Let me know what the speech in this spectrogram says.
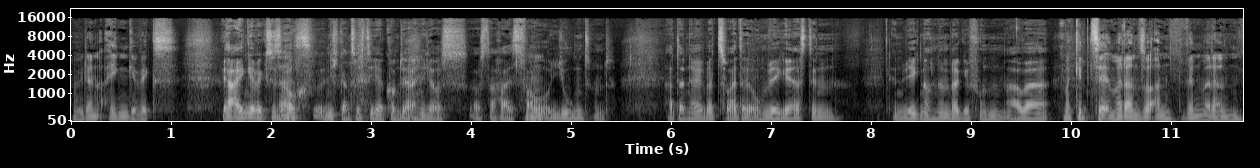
Mal wieder ein Eigengewächs. Ja, Eigengewächs ist auch nicht ganz richtig. Er kommt ja eigentlich aus, aus der HSV-Jugend mhm. und hat dann ja über zwei, drei Umwege erst den, den Weg nach Nürnberg gefunden. Aber man gibt es ja immer dann so an, wenn man dann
